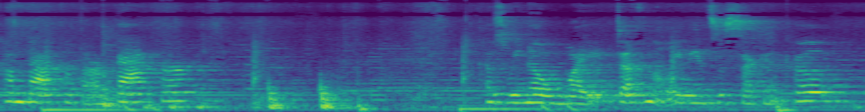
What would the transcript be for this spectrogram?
Come back with our backer because we know white definitely needs a second coat.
